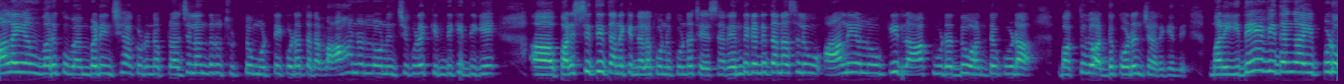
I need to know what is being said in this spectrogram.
ఆలయం వరకు వెంబడించి అక్కడ ఉన్న ప్రజలందరూ చుట్టుముట్టి కూడా తన వాహనంలో నుంచి కూడా కిందికి దిగే పరిస్థితి తనకి నెలకొనకుండా చేశారు. ఎందుకంటే తను అసలు ఆలయంలోకి రాకూడదు అంటూ కూడా భక్తులు అడ్డుకోవడం జరిగింది. మరి ఇదే విధంగా ఇప్పుడు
